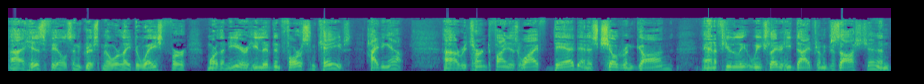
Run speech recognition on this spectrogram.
Uh, his fields in Gristmill were laid to waste for more than a year. He lived in forests and caves, hiding out. Uh, returned to find his wife dead and his children gone. And a few le- weeks later, he died from exhaustion and,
